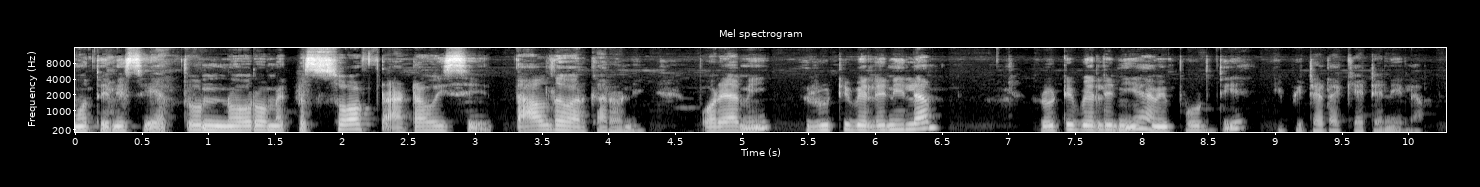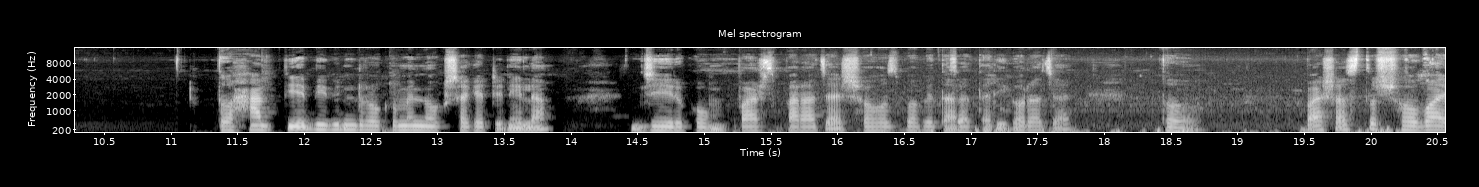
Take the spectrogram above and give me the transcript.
মতে নিছি, এত নরম একটা সফট আটা হয়েছে তাল দেওয়ার কারণে। পরে আমি রুটি বেলে নিলাম, রুটি বেলে নিয়ে আমি পুর দিয়ে এই পিঠাটা কেটে নিলাম। তো হাত দিয়ে বিভিন্ন রকমের নকশা কেটে নিলাম, যেরকম পার্স পারা যায়, সহজভাবে তাড়াতাড়ি করা যায়। তো বাসাস্থ সবাই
